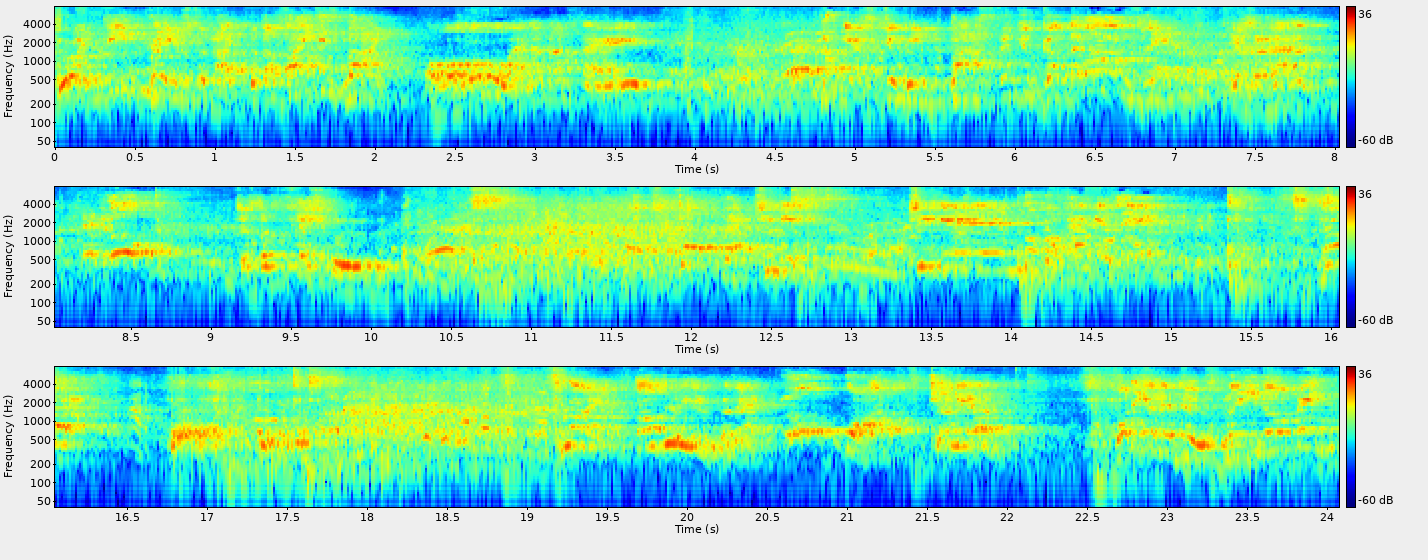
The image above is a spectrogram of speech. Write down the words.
You're indeed brave tonight, but the fight is mine. Oh, and enough, eh? Look, you stupid bastard, you've got no arms left. Yes, I have. Look! Just a flesh wound. Look, stop that, chicken! Chicken! Look, I'll have you there. Right! Right, I'll do you for that. You what? Come here! What are you going to do, bleed on me?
